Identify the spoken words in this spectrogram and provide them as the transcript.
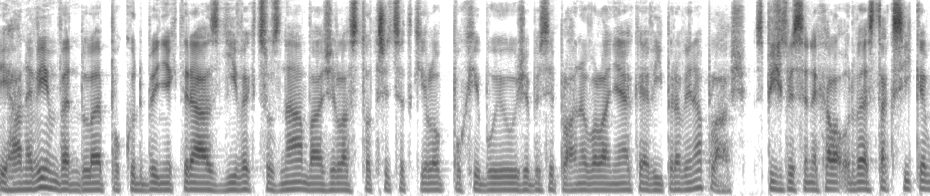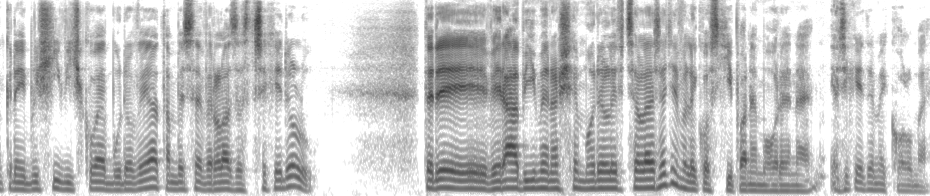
Já nevím, Vendle, pokud by některá z dívek, co znám, vážila 130 kg, pochybuju, že by si plánovala nějaké výpravy na pláž. Spíš by se nechala odvést taxíkem k nejbližší výškové budově a tam by se vrla ze střechy dolů. Tedy vyrábíme naše modely v celé řadě velikostí, pane Morené. Říkejte mi kolme.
